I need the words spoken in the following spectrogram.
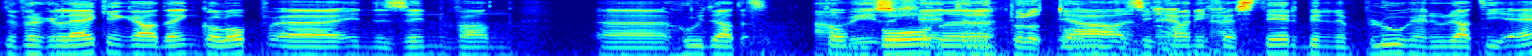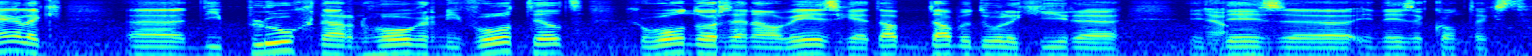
de vergelijking gaat enkel op in de zin van hoe dat Tom Bonen ja, zich manifesteert binnen een ploeg en hoe dat hij eigenlijk uh, die ploeg naar een hoger niveau tilt, gewoon door zijn aanwezigheid. Dat, dat bedoel ik hier uh, in, ja. deze, in deze context.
